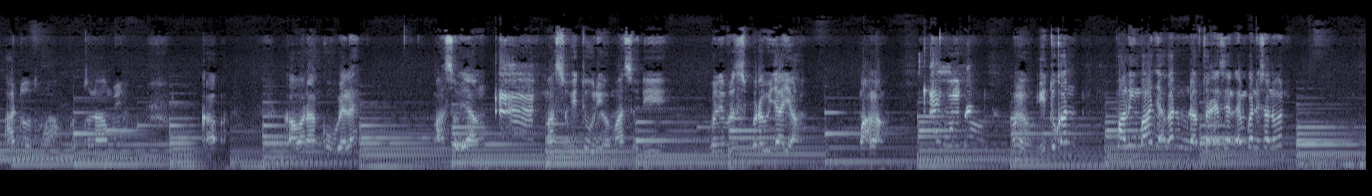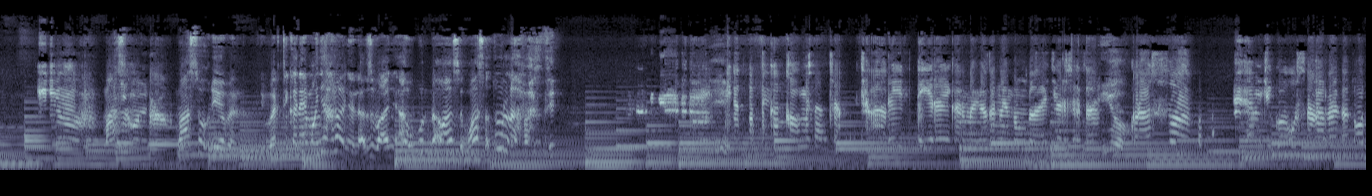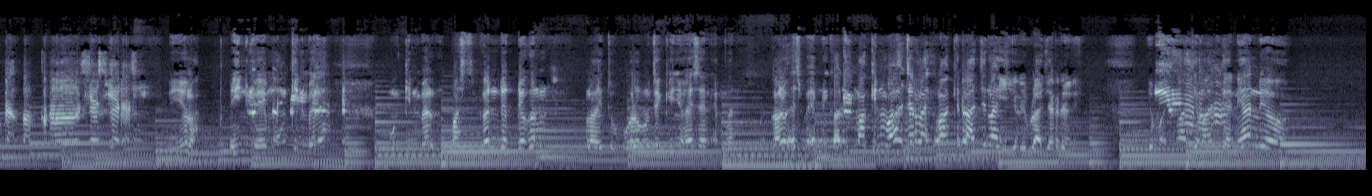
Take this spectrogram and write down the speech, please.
aduh tuh aku tuh namanya Ka- kawan aku boleh masuk yang masuk itu dia masuk di Universitas Brawijaya Malang. Oh, itu kan paling banyak kan mendaftar SNM kan di sana kan? Iya masuk. masuk dia ben berarti kan emang jalannya tidak sebanyak aku pun tidak masuk. Masuk tuh lah pasti Iya. Ya, tapi kan kalau misalnya cak cak Ari, Tira kan mereka kan memang belajar sih kan. Iya. Kerasa PM juga usaha mereka tuh udah bakal sia-sia dah sih. iyalah ini be mungkin bela mungkin bel pasti kan dia, dia kan lah itu kalau rezekinya SNM kan kalau SBM nih kali makin belajar lagi makin rajin lagi kali belajar dia nih dia makin latihan dia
